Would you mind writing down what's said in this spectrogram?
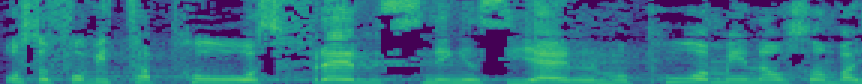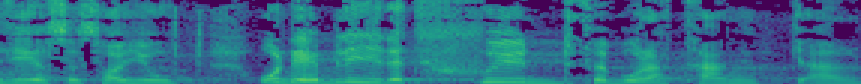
Och så får vi ta på oss frälsningens hjälm och påminna oss om vad Jesus har gjort. Och det blir ett skydd för våra tankar.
